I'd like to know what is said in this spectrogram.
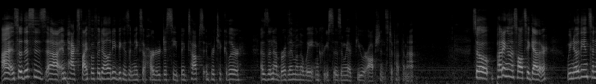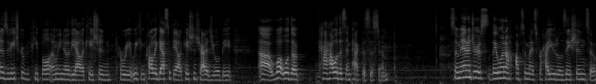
Uh, and so this is, uh, impacts FIFO fidelity because it makes it harder to see big tops, in particular as the number of them on the wait increases and we have fewer options to put them at. So putting on this all together, we know the incentives of each group of people and we know the allocation, or we, we can probably guess what the allocation strategy will be. Uh, what will the, how will this impact the system? So managers, they want to optimize for high utilization, so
